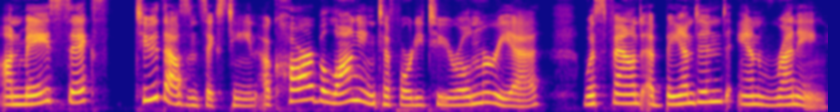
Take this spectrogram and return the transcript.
On May 6, 2016, a car belonging to 42 year old Maria was found abandoned and running.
